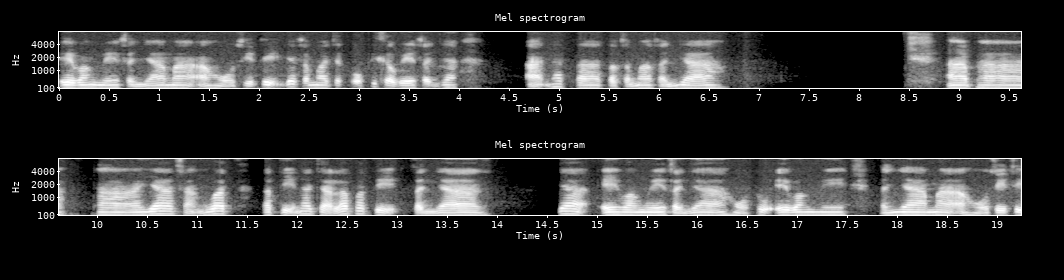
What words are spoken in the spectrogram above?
เอวังเมสัญญามาอโหสิติยัสมาจะโกพิกเวสัญญาอนัตตาตัสมาสัญญา อาภาทายาสังวัตตตินาจารพติสัญญายะเอวังเมสัญญาโหตุเอวังเม สัญญามาอโหสิติ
